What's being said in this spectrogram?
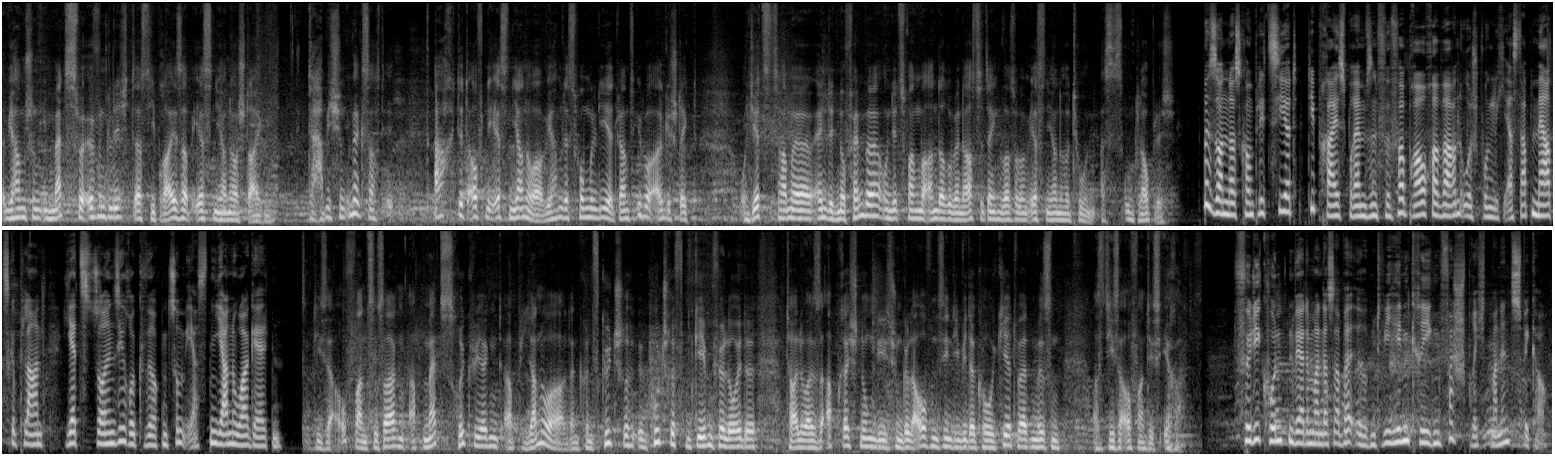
Wir haben schon im März veröffentlicht, dass die Preise ab 1. Januar steigen. Da habe ich schon immer gesagt, achtet auf den 1. Januar. Wir haben das formuliert, wir haben es überall gesteckt. Und jetzt haben wir Ende November und jetzt fangen wir an, darüber nachzudenken, was wir beim 1. Januar tun. Das ist unglaublich. Besonders kompliziert, die Preisbremsen für Verbraucher waren ursprünglich erst ab März geplant. Jetzt sollen sie rückwirkend zum 1. Januar gelten. Dieser Aufwand zu sagen, ab März rückwirkend ab Januar, dann könnte es Gutschriften geben für Leute, teilweise Abrechnungen, die schon gelaufen sind, die wieder korrigiert werden müssen. Also dieser Aufwand ist irre. Für die Kunden werde man das aber irgendwie hinkriegen, verspricht man in Zwickau.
